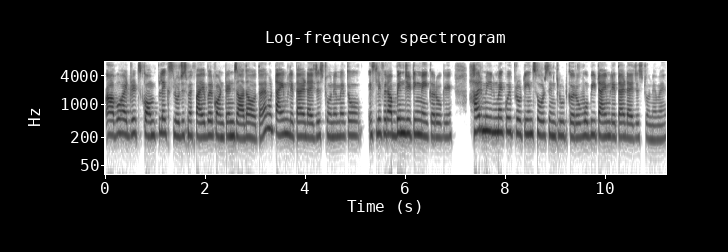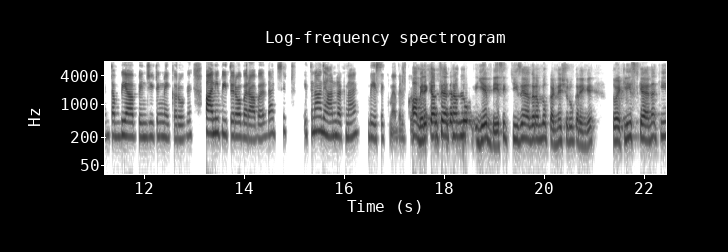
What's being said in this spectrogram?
कार्बोहाइड्रेट्स कॉम्प्लेक्स लो जिसमें फाइबर कंटेंट ज़्यादा होता है, वो टाइम लेता है डाइजेस्ट होने में तो इसलिए फिर आप बिंज ईटिंग नहीं करोगे। हर मील में कोई प्रोटीन सोर्स इंक्लूड करो, वो भी टाइम लेता है डाइजेस्ट होने में, तब भी आप बिंज ईटिंग नहीं करोगे। पानी पीते रहो बराबर दैट्स इट इतना ध्यान रखना है। बेसिक में बिल्कुल। हाँ मेरे ख्याल से अगर हम लोग ये बेसिक चीज़ें अगर हम लोग करने शुरू करेंगे तो एटलीस्ट क्या है ना कि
